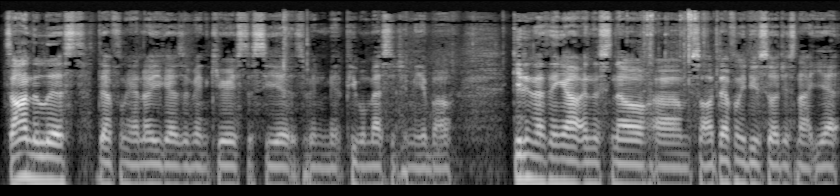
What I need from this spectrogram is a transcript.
It's on the list. Definitely, I know you guys have been curious to see it. There's been people messaging me about getting that thing out in the snow. Um, so I'll definitely do so, just not yet.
